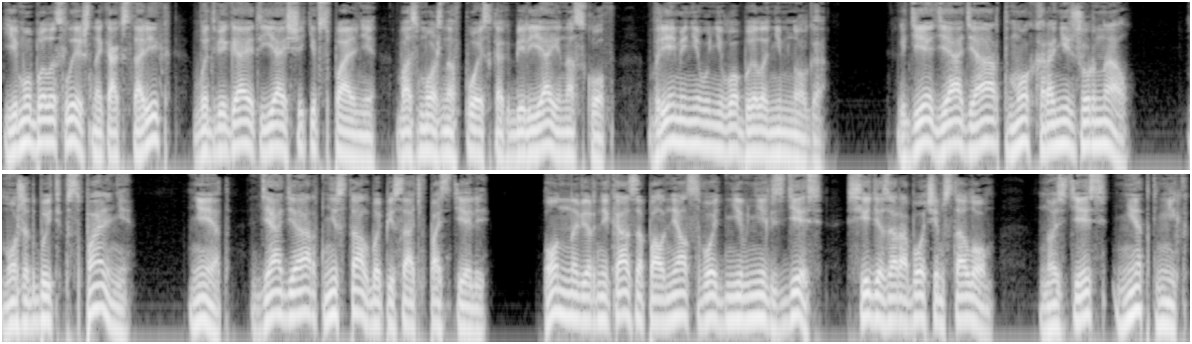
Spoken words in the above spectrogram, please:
Ему было слышно, как старик выдвигает ящики в спальне, возможно, в поисках белья и носков. Времени у него было немного. Где дядя Арт мог хранить журнал? Может быть, в спальне? Нет, дядя Арт не стал бы писать в постели. Он наверняка заполнял свой дневник здесь, сидя за рабочим столом. Но здесь нет книг,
